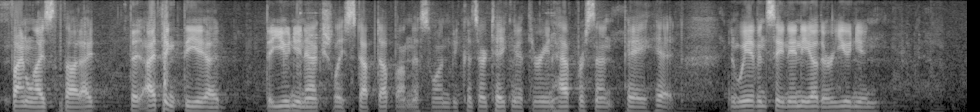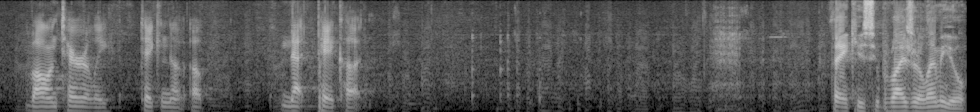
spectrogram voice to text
Finalize the thought, I, I think the, uh, the union actually stepped up on this one because they're taking a three and a half percent pay hit. And we haven't seen any other union voluntarily taking a, a net pay cut. Thank you Supervisor LeMahieu.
